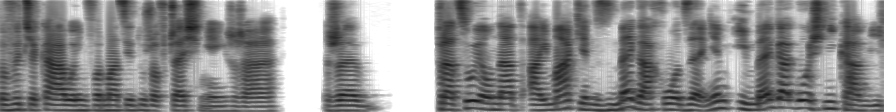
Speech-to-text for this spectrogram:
To wyciekały informacje dużo wcześniej, że, że pracują nad iMaciem z mega chłodzeniem i mega głośnikami.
